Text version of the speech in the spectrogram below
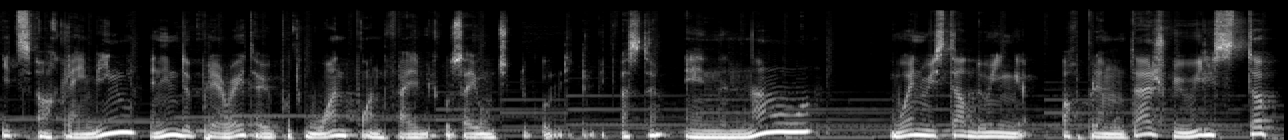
it's our climbing and in the play rate I will put 1.5 because I want it to go a little bit faster. And now when we start doing our play montage we will stop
